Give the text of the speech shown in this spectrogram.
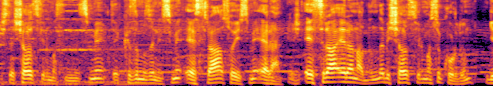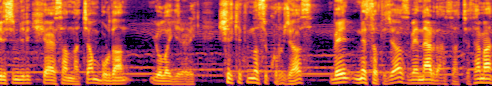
işte şahıs firmasının ismi, işte kızımızın ismi Esra, soy ismi Eren. Esra Eren adında bir şahıs firması kurdun. Girişimcilik hikayesi anlatacağım. Buradan yola girerek. Şirketi nasıl kuracağız ve ne satacağız ve nereden satacağız? Hemen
